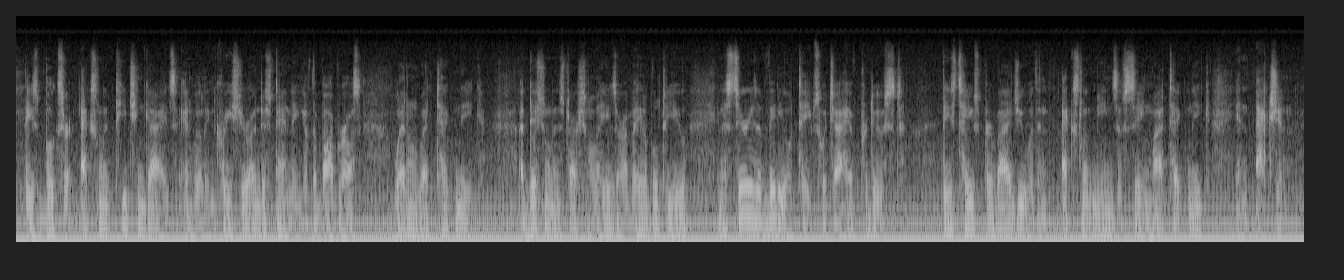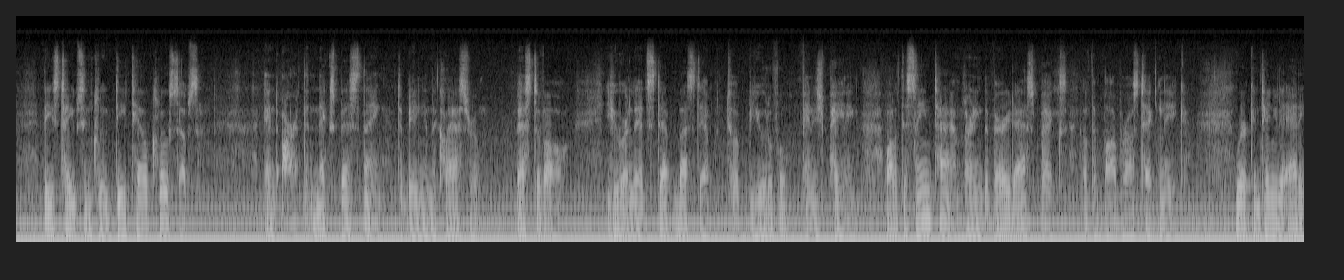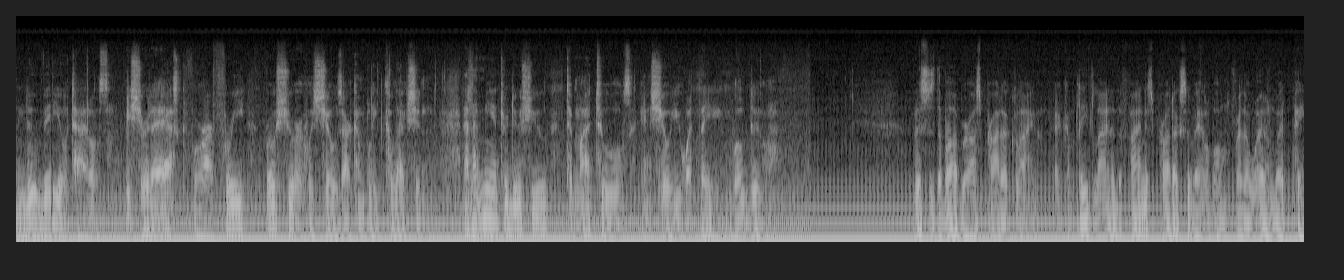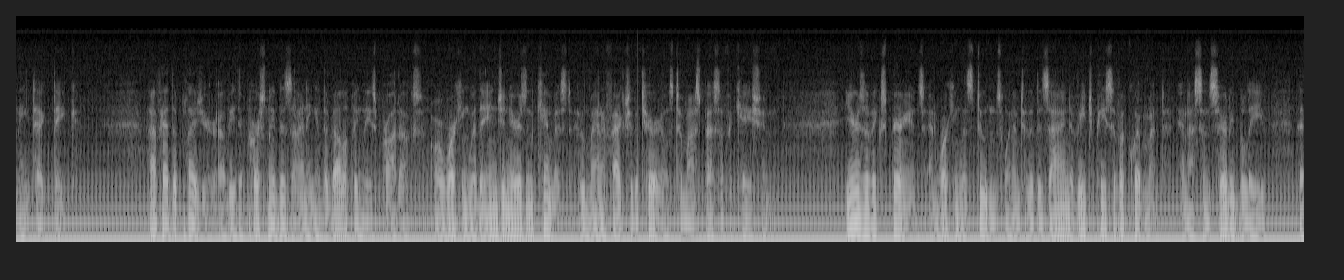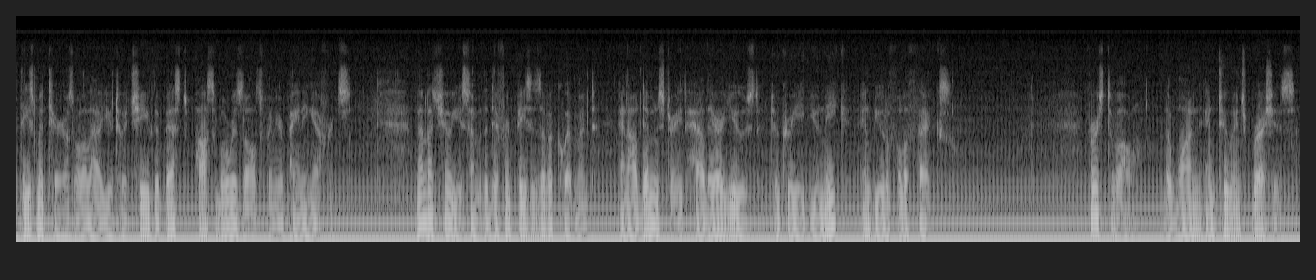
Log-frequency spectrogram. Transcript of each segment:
These books are excellent teaching guides and will increase your understanding of the Bob Ross wet-on-wet -wet technique. Additional instructional aids are available to you in a series of videotapes which I have produced. These tapes provide you with an excellent means of seeing my technique in action. These tapes include detailed close-ups and are the next best thing to being in the classroom. Best of all, you are led step by step to a beautiful finished painting, while at the same time learning the varied aspects of the Bob Ross technique. We're continually adding new video titles. Be sure to ask for our free brochure which shows our complete collection. Now let me introduce you to my tools and show you what they will do. This is the Bob Ross product line, a complete line of the finest products available for the wet on wet painting technique. I've had the pleasure of either personally designing and developing these products or working with the engineers and chemists who manufacture the materials to my specification. Years of experience and working with students went into the design of each piece of equipment, and I sincerely believe that these materials will allow you to achieve the best possible results from your painting efforts. Now let's show you some of the different pieces of equipment, and I'll demonstrate how they are used to create unique and beautiful effects. First of all, the 1 and 2 inch brushes.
